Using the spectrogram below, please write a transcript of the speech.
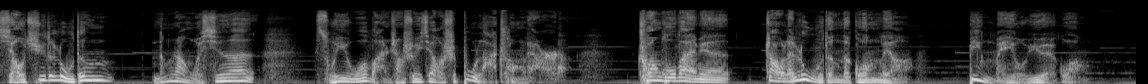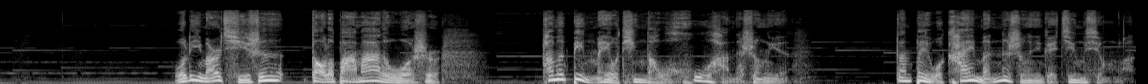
小区的路灯能让我心安，所以我晚上睡觉是不拉窗帘的。窗户外面照来路灯的光亮，并没有月光。我立马起身到了爸妈的卧室，他们并没有听到我呼喊的声音，但被我开门的声音给惊醒了。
